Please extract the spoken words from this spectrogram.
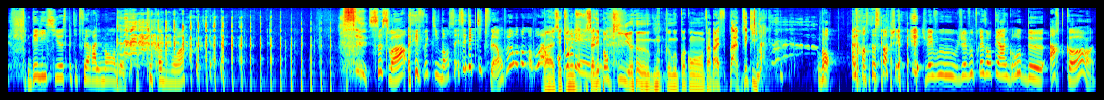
délicieuse petite fleur allemande, tout comme moi. Ce soir, effectivement, c'est des petites fleurs. On peut, on on Bah, on une, les- ça dépend qui, euh, quoi qu'on, enfin bref, bah, c'est qui Bon, alors ce soir, je vais vous, je vais vous présenter un groupe de hardcore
